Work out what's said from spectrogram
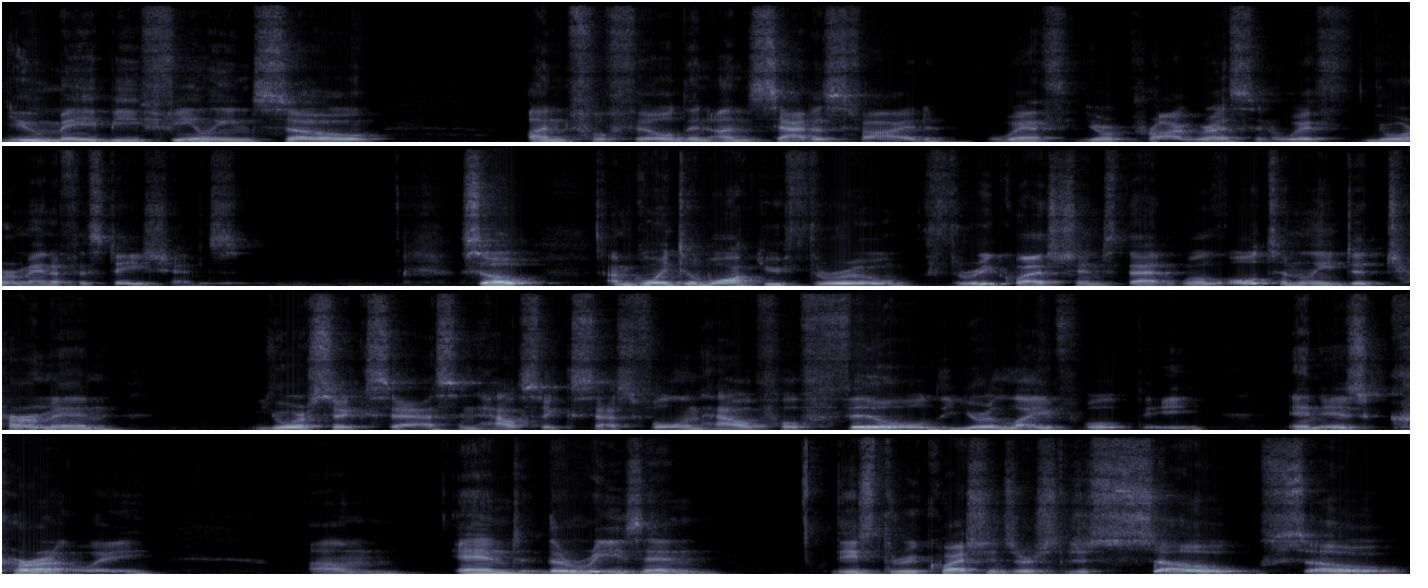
you may be feeling so unfulfilled and unsatisfied with your progress and with your manifestations. So, I'm going to walk you through three questions that will ultimately determine your success and how successful and how fulfilled your life will be and is currently. Um, and the reason these three questions are just so, so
